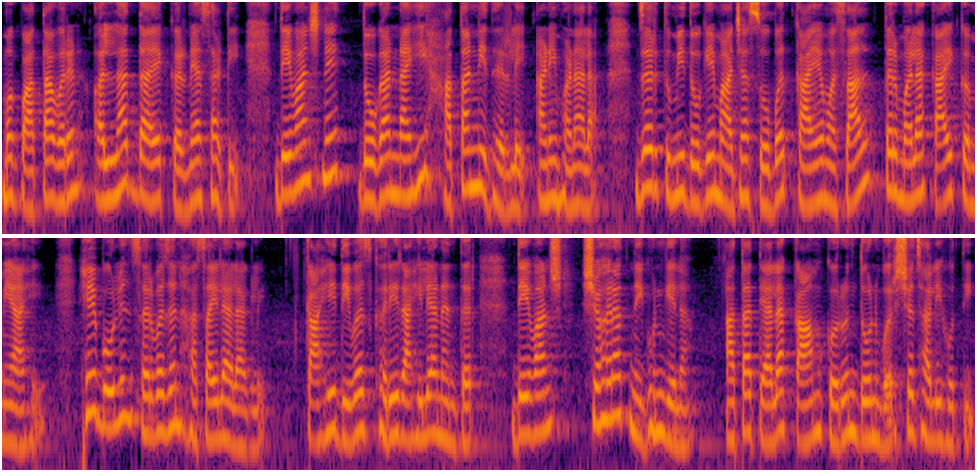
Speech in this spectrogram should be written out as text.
मग वातावरण आल्हाददायक करण्यासाठी देवांशने दोघांनाही हातांनी धरले आणि म्हणाला जर तुम्ही दोघे माझ्यासोबत कायम असाल तर मला काय कमी आहे? हे बोलून सर्वजण हसायला लागले. काही दिवस घरी राहिल्यानंतर देवांश शहरात निघून गेला. आता त्याला काम करून दोन वर्ष झाली होती.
